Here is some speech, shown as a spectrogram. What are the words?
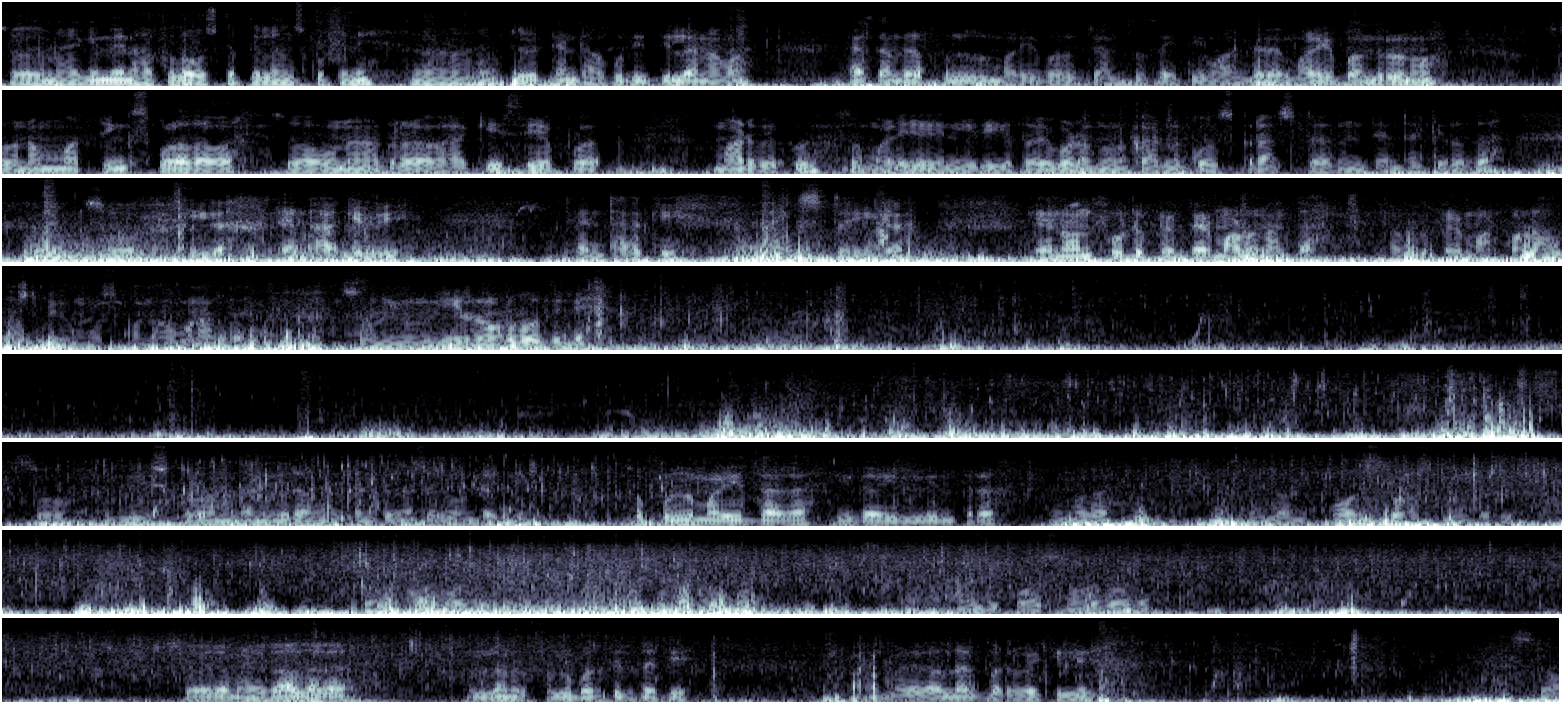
ಸೊ ಮ್ಯಾಗಿಂದೇನು ಹಾಕೋದು ಅವಶ್ಯಕತೆ ಇಲ್ಲ ಅನ್ಸ್ಕೊತೀನಿ ಆ್ಯಕ್ಚುಲಿ ಟೆಂಟ್ ಹಾಕೋದಿದ್ದಿಲ್ಲ ನಾವು. ಯಾಕಂದ್ರೆ ಫುಲ್ ಮಳೆ ಬರೋ ಚಾನ್ಸಸ್ ಐತಿ ಆಮೇಲೆ ಮಳೆ ಬಂದ್ರೂ ಸೊ ನಮ್ಮ ಥಿಂಗ್ಸ್ಗಳು ಅದಾವ ಸೊ ಅವನ್ನ ಅದ್ರೊಳಗೆ ಹಾಕಿ ಸೇಫ್ ಮಾಡಬೇಕು. ಸೊ ಮಳೆ ನೀರಿಗೆ ತೊಯ್ಬೇಡ ಅನ್ನೋ ಕಾರಣಕ್ಕೋಸ್ಕರ ಅಷ್ಟೇ ಅದನ್ನು ಟೆಂಟ್ ಹಾಕಿರೋದು. ಸೊ ಈಗ ಟೆಂಟ್ ಹಾಕಿದ್ವಿ. ಟೆಂಟ್ ಹಾಕಿ ನೆಕ್ಸ್ಟ್ ಈಗ ಏನೋ ಒಂದು ಫುಡ್ ಪ್ರಿಪೇರ್ ಮಾಡೋಣ ಅಂತ. ಪ್ರಿಪೇರ್ ಮಾಡ್ಕೊಂಡು ಆದಷ್ಟು ಬೇಗ ಮುಗಿಸ್ಕೊಂಡು ಹೋಗೋಣ ಅಂತ. ಸೊ ನೀವು ನೀರು ನೋಡ್ಬೋದು ಇಲ್ಲಿ. ಸೊ ಇಲ್ಲಿ ಇಷ್ಟು ಒಂದು ನೀರು ಹಂಗೆ ಕಂಟಿನ್ಯೂಸ್ ಆಗಿ ಹೊಂಟೈತಿ ಸೊ ಫುಲ್ ಮಳೆ ಇದ್ದಾಗ, ಇದು ಇಲ್ಲಿಂತ್ರ ನಿಮಗೆ ಇಲ್ಲೊಂದು ಫಾಲ್ಸ್ ತೋರಿಸ್ತೀನಿ ಬರ್ರಿ. ಸೊ ನೋಡ್ಬೋದು ಇಲ್ಲಿ. ಅಲ್ಲಿ ಫಾಲ್ಸ್ ನೋಡ್ಬೋದು. ಸೊ ಇದು ಮಳೆಗಾಲದಾಗ ಫುಲ್ ಅಂದ್ರೆ ಫುಲ್ ಬರ್ತಿರ್ತೈತಿ. ಮಳೆಗಾಲದಾಗ ಬರ್ಬೇಕಿಲ್ಲಿ ಸೊ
